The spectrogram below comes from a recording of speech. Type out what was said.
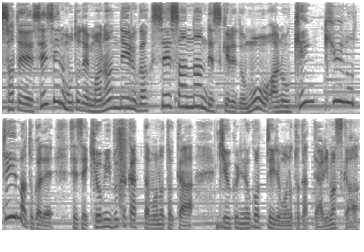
さて先生のもとで学んでいる学生さんなんですけれどもあの研究のテーマとかで先生興味深かったものとか記憶に残っているものとかってありますか？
